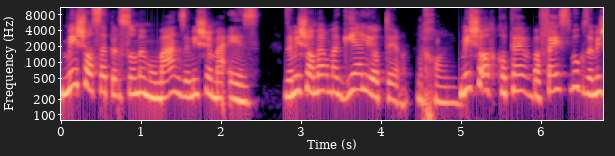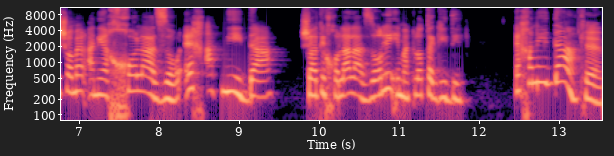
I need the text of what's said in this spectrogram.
מי שעושה פרסום ממומן זה מי שמעז. זה מי שאומר מגיע לי יותר. נכון. מי שכותב בפייסבוק זה מי שאומר אני יכול לעזור. איך את נדע שאת יכולה לעזור לי אם את לא תגידי? איך אני אדע? כן.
